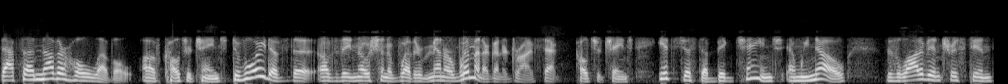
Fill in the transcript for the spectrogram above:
that's another whole level of culture change, devoid of the of the notion of whether men or women are going to drive that culture change. It's just a big change, and we know there's a lot of interest in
